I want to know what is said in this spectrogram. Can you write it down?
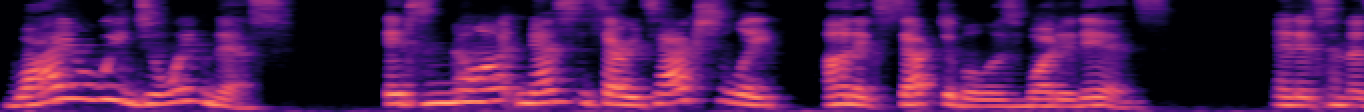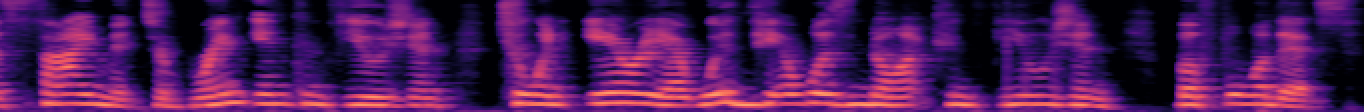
Why are we doing this? It's not necessary. It's actually unacceptable, is what it is. And it's an assignment to bring in confusion to an area where there was not confusion before this.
